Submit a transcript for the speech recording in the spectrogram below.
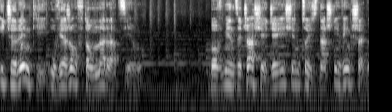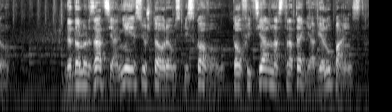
I czy rynki uwierzą w tą narrację? Bo w międzyczasie dzieje się coś znacznie większego. Dedolaryzacja nie jest już teorią spiskową, to oficjalna strategia wielu państw.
